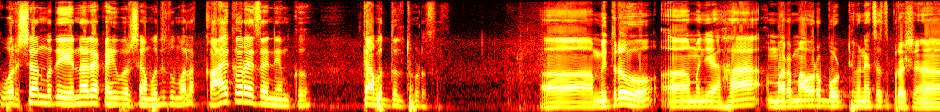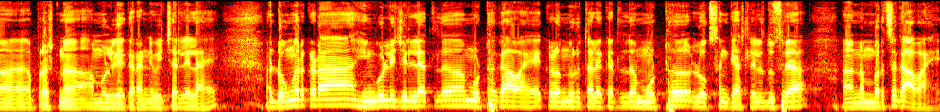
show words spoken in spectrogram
वर्षांमध्ये येणाऱ्या काही वर्षामध्ये तुम्हाला काय करायचं आहे नेमकं? त्याबद्दल थोडंसं. मित्र हो म्हणजे हा मर्मावर बोट ठेवण्याचाच प्रश्न प्रश्न आमुलगेकरांनी विचारलेला आहे. डोंगरकडा हिंगोली जिल्ह्यातलं मोठं गाव आहे कळमनुरी तालुक्यातलं मोठं लोकसंख्या असलेलं दुसऱ्या नंबरचं गाव आहे.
